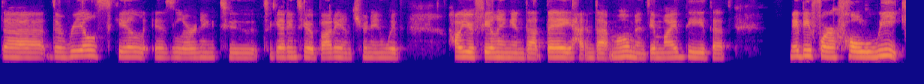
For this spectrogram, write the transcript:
the the real skill is learning to to get into your body and tune in with how you're feeling in that day in that moment it might be that maybe for a whole week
